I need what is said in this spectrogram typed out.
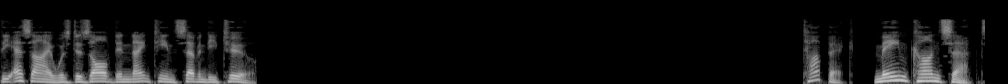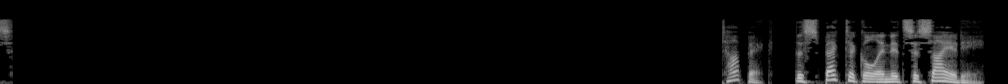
the SI was dissolved in 1972. Main concepts The spectacle and its society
